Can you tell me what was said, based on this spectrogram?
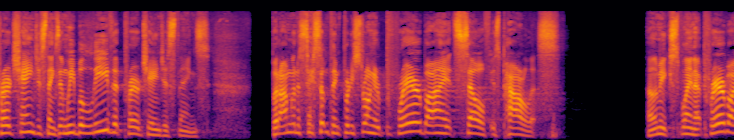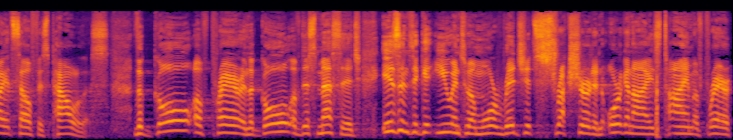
Prayer changes things. And we believe that prayer changes things. But I'm going to say something pretty strong here. Prayer by itself is powerless. Now, let me explain that. Prayer by itself is powerless. The goal of prayer and the goal of this message isn't to get you into a more rigid, structured, and organized time of prayer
